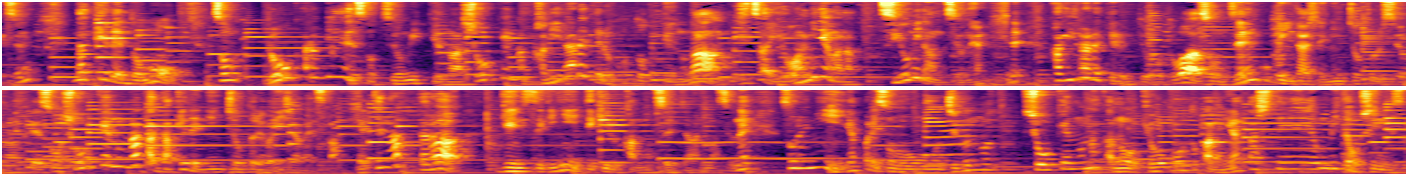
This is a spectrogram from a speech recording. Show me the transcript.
けですよね。だけれども、そのローカルビジネスの強みっていうのは、証券が限られてることっていうのが、実は弱みではなくて強みなんですよね。で、限られてるっていうことは、その全国に対して認知を取る必要がなくて、その証券の中だけで認知を取ればいいじゃないですか。ってなったら、現実的にできる可能性ってありますよね。それに、やっぱりその、自分の証券の中の競合とか見渡してみてほしいんです。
